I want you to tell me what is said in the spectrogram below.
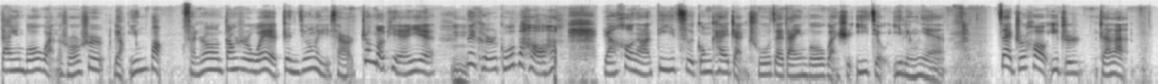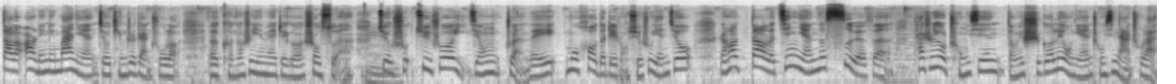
大英博物馆的时候是两英镑。反正当时我也震惊了一下，这么便宜，嗯那可是国宝啊！然后呢，第一次公开展出在大英博物馆是一九一零年，在之后一直展览，到了二零零八年就停止展出了。呃，可能是因为这个受损，据说据说已经转为幕后的这种学术研究。然后到了今年的四月份，它是又重新等于时隔六年重新拿出来，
